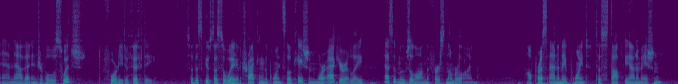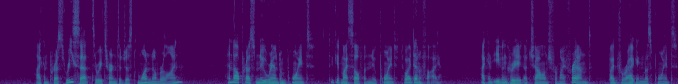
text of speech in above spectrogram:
And now that interval will switch to 40 to 50. So this gives us a way of tracking the point's location more accurately as it moves along the first number line. I'll press Animate Point to stop the animation. I can press Reset to return to just one number line. And I'll press New Random Point to give myself a new point to identify. I can even create a challenge for my friend by dragging this point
